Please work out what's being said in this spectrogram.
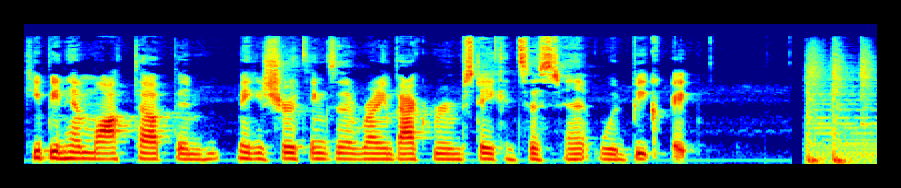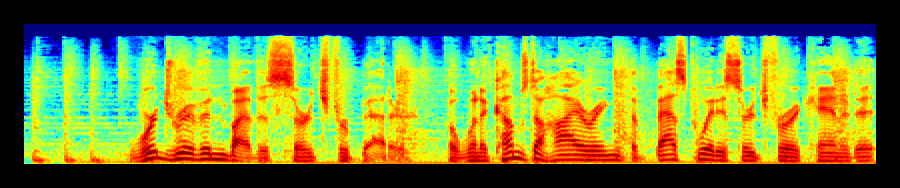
keeping him locked up and making sure things in the running back room stay consistent would be great. We're driven by the search for better. But when it comes to hiring, the best way to search for a candidate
